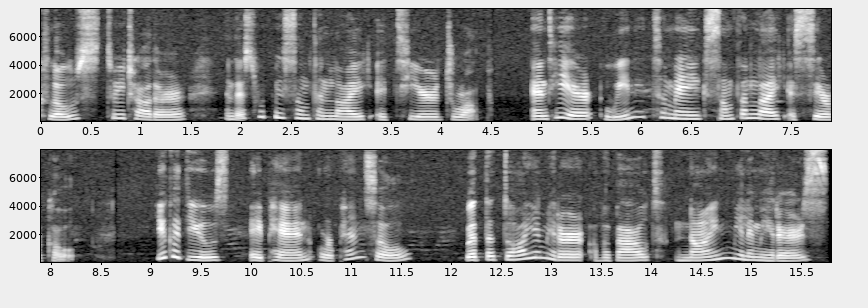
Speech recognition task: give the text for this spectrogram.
close to each other and this would be something like a teardrop. And here we need to make something like a circle. You could use a pen or pencil with the diameter of about 9 millimeters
